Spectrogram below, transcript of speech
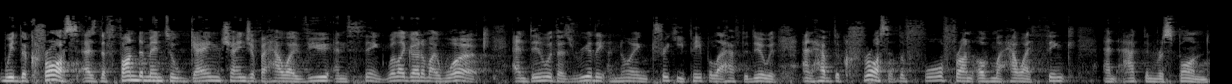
with the cross as the fundamental game changer for how I view and think? Will I go to my work and deal with those really annoying, tricky people I have to deal with and have the cross at the forefront of my, how I think and act and respond?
